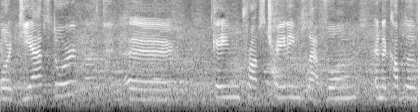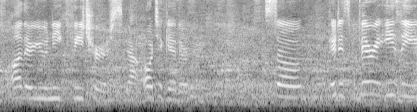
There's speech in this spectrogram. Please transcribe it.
or the app store, uh, game props trading platform, and a couple of other unique features yeah, altogether. So it is very easy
